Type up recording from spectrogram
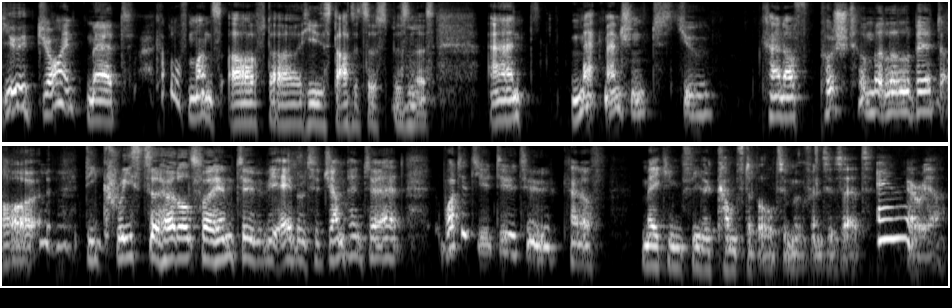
you, you joined Matt a couple of months after he started this business, and Matt mentioned you kind of pushed him a little bit or decreased the hurdles for him to be able to jump into it. What did you do to kind of make him feel comfortable to move into that um, area?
